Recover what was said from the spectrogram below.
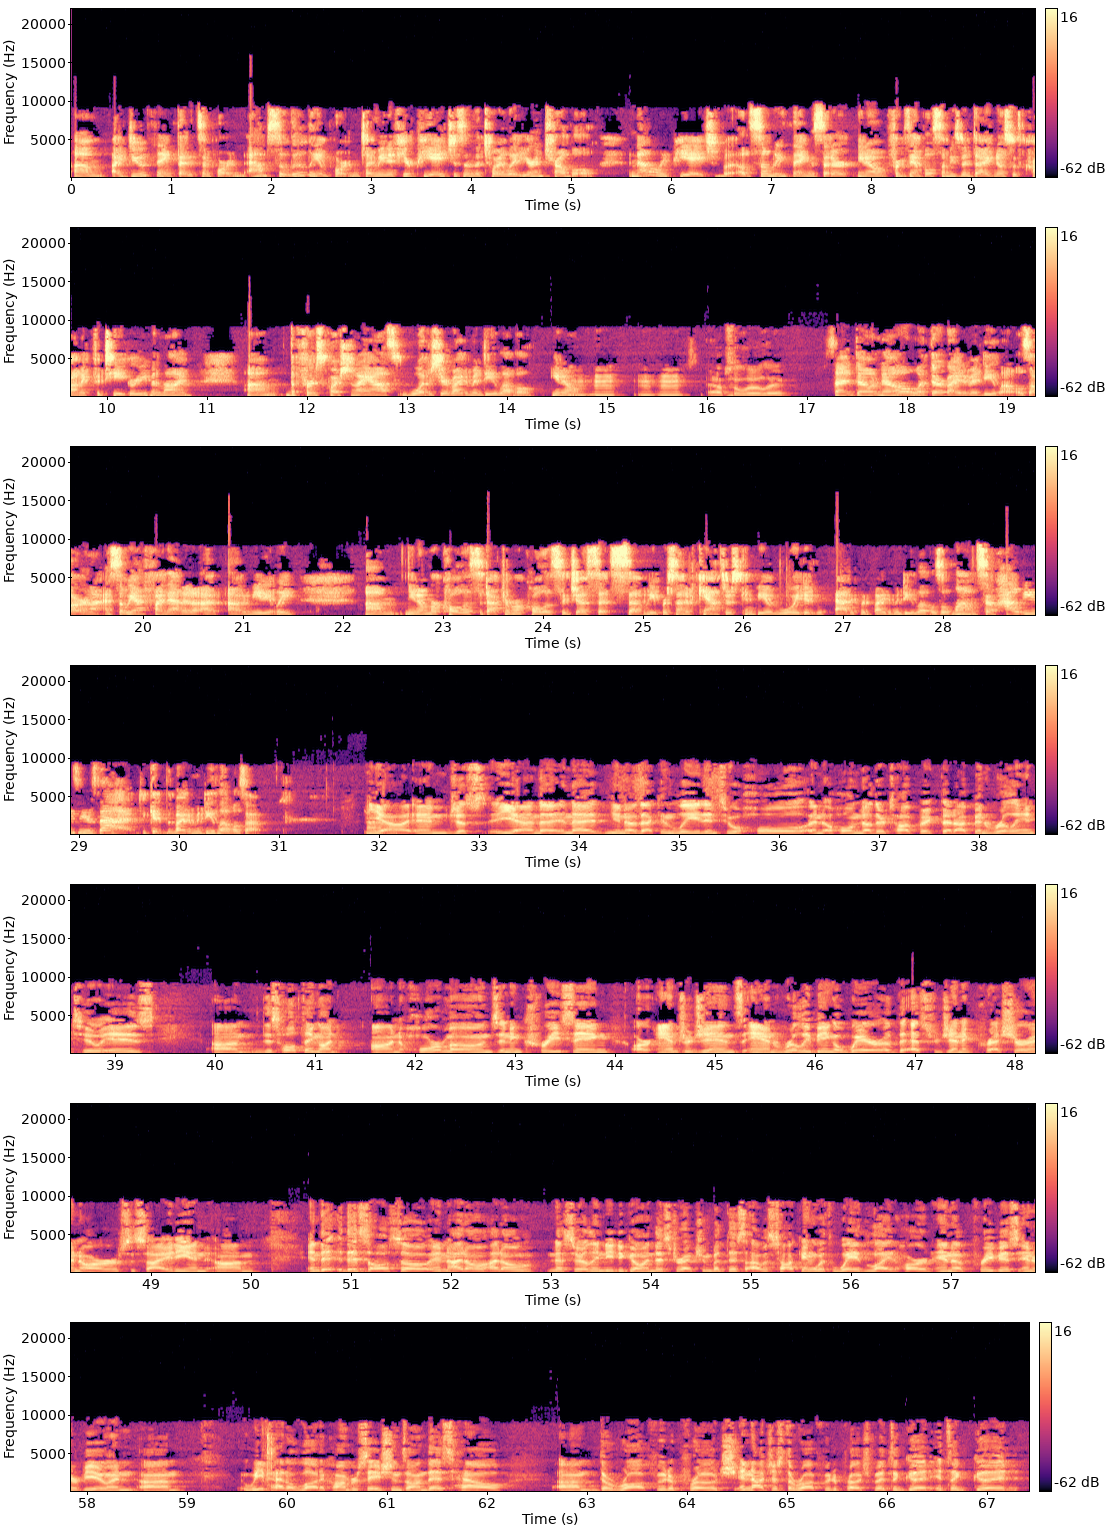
Um, i do think that it's important absolutely important. I mean if your ph is in the toilet you're in trouble. Not only ph but so many things that are you know for example somebody's been diagnosed with chronic fatigue or even lyme. Um, the first question i ask what is your vitamin d level? You know? Mm-hmm, mm-hmm, absolutely don't know what their vitamin D levels are. And so we have to find that out, out immediately. Um, you know, Mercola, Dr. Mercola suggests that 70% of cancers can be avoided with adequate vitamin D levels alone. So how easy is that to get the vitamin D levels up? Um, yeah, and just yeah, and that and that you know that can lead into a whole and a whole another topic that I've been really into is um, this whole thing on on hormones and increasing our androgens and really being aware of the estrogenic pressure in our society. And um, and th- this also and I don't I don't necessarily need to go in this direction but this I was talking with Wade Lightheart in a previous interview and um, we've had a lot of conversations on this how um, the raw food approach and not just the raw food approach but it's a good it's a good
